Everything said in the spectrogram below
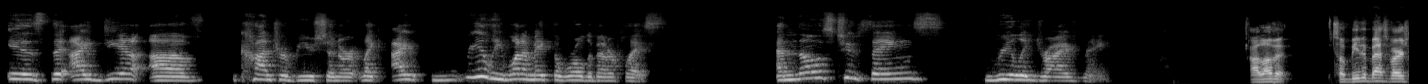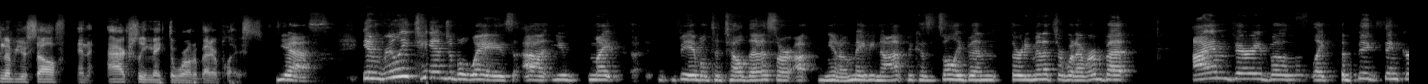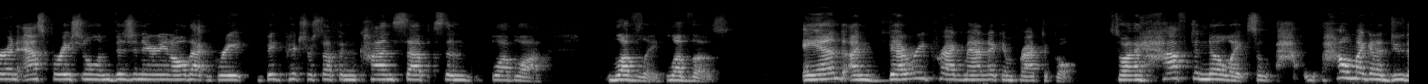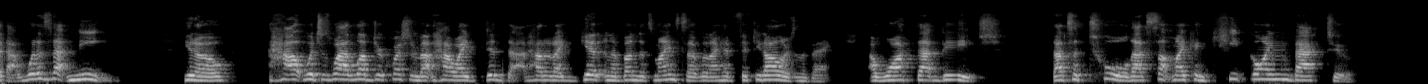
is the idea of contribution or like I really want to make the world a better place. And those two things really drive me. I love it. So be the best version of yourself and actually make the world a better place. Yes. In really tangible ways, uh, you might be able to tell this, or, uh, you know, maybe not because it's only been 30 minutes or whatever, but I am very both like the big thinker and aspirational and visionary and all that great big picture stuff and concepts and blah, blah. Lovely. Love those. And I'm very pragmatic and practical. So I have to know, like, so how, how am I going to do that? What does that mean? You know, how, which is why I loved your question about how I did that. How did I get an abundance mindset when I had $50 in the bank? I walked that beach. That's a tool. That's something I can keep going back to.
